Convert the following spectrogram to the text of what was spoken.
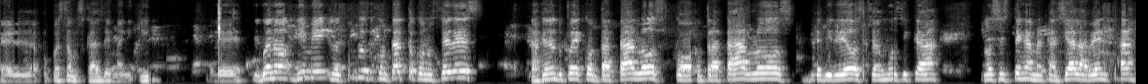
la propuesta musical de Maniquí. Eh, y bueno, dime los puntos de contacto con ustedes. La gente puede contactarlos, contratarlos, ver videos, escuchar música. No sé si tenga mercancía a la venta.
